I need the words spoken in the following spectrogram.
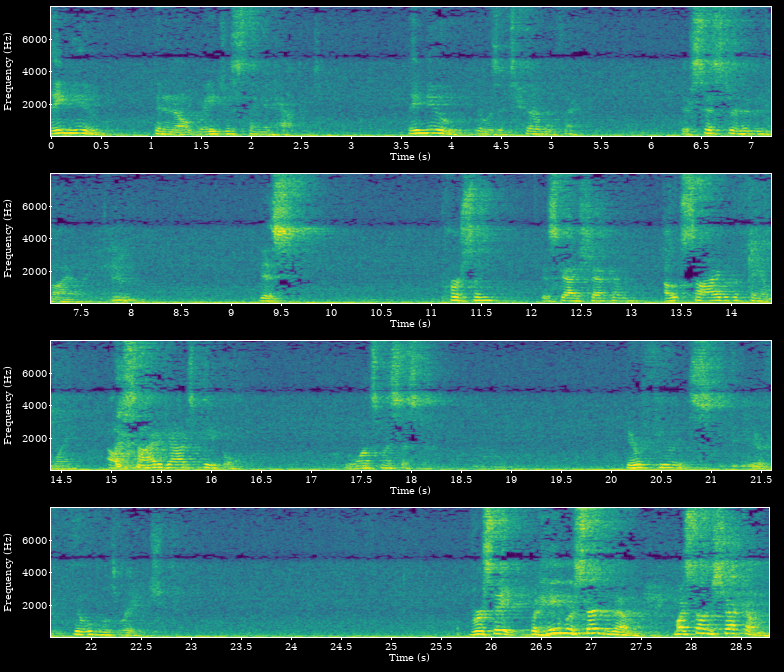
They knew that an outrageous thing had happened. They knew it was a terrible thing. Their sister had been violated. This person, this guy Shechem, outside of the family, outside of God's people, he wants my sister. They're furious. They're filled with rage. Verse 8 But Hamor said to them, My son Shechem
